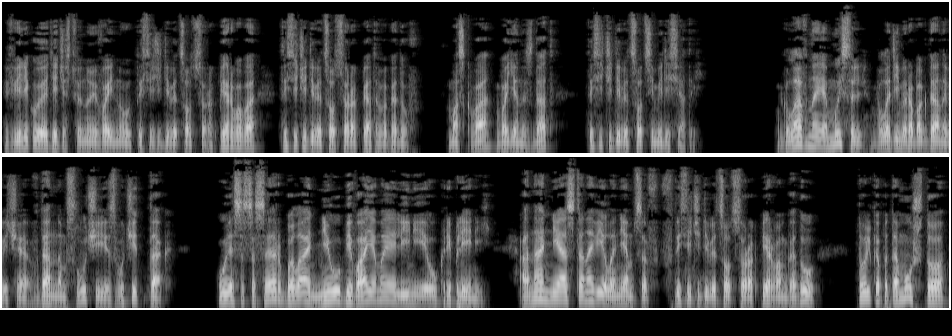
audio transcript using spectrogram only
в Великую Отечественную войну 1941-1945 годов. Москва, военный сдат, 1970. Главная мысль Владимира Богдановича в данном случае звучит так. У СССР была неубиваемая линия укреплений. Она не остановила немцев в 1941 году только потому, что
